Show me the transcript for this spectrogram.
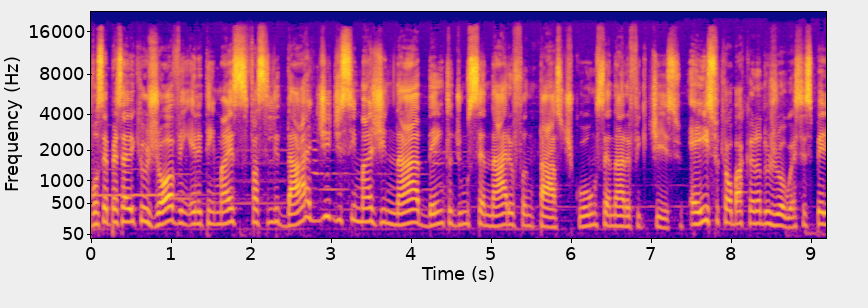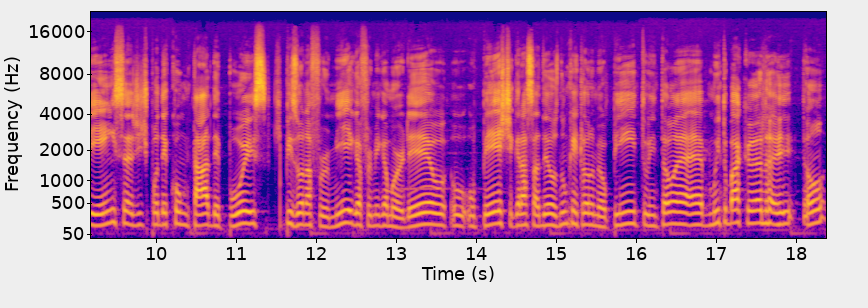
você percebe que o jovem, ele tem mais facilidade de se imaginar dentro de um cenário fantástico ou um cenário fictício. É isso que é o bacana do jogo, essa experiência, a gente poder contar depois que pisou na formiga, a formiga mordeu, o, o peixe, graças a Deus, nunca entrou no meu pinto, então é, é muito bacana aí. Então,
